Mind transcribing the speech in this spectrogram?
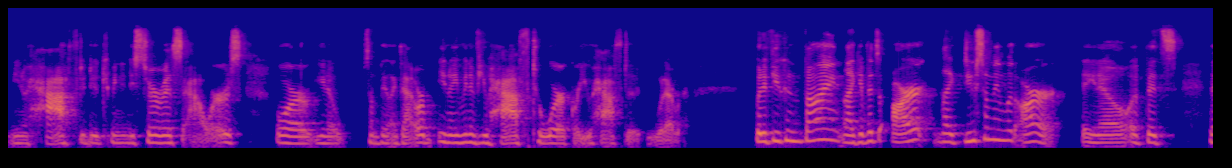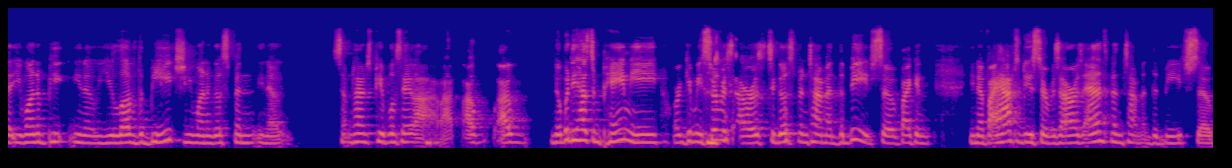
you know, have to do community service hours or, you know, something like that. Or, you know, even if you have to work or you have to, whatever. But if you can find, like, if it's art, like do something with art you know if it's that you want to be you know you love the beach and you want to go spend you know sometimes people say ah, mm-hmm. I, I, I, nobody has to pay me or give me service hours to go spend time at the beach so if i can you know if i have to do service hours and spend time at the beach so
